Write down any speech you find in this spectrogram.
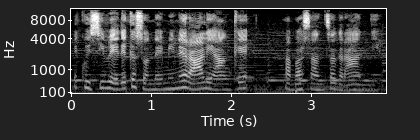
e qui si vede che sono dei minerali anche abbastanza grandi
